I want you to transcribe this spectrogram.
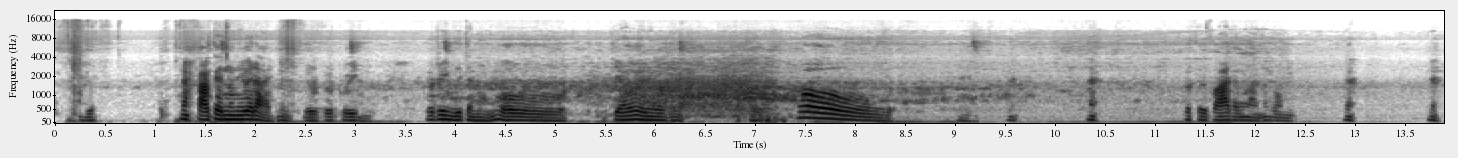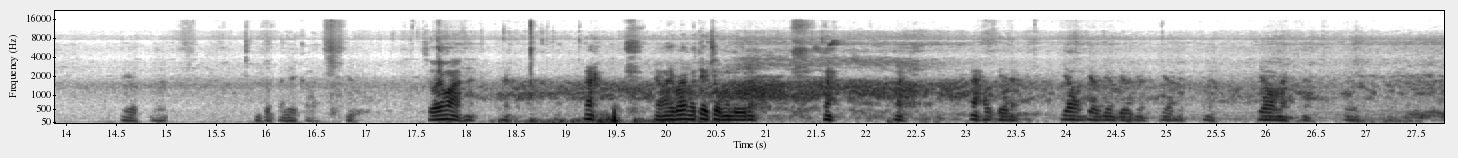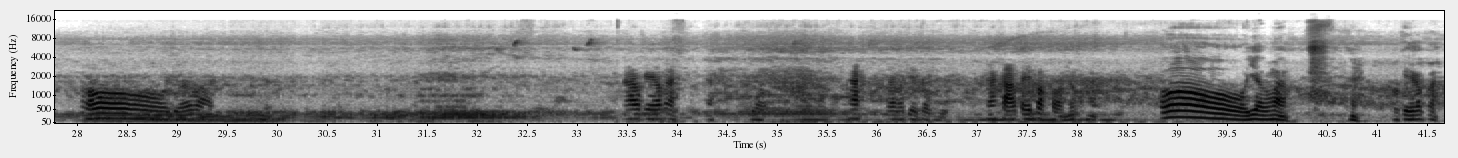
นะกางเต็นท์ตรงนี้ก็ได้นี่รถรถวิ่งรถวิ่งที่ถนนโอ้โเจ๋วเลยนะครับนี่โอ้โหนี่นะนะรถไฟฟ้าทำงานทั้งวันนะนะนี่ครับนี่เป็นบรรยากาศสวยมากนะยังไงไว้มาเที่ยวชมกันดูนะนะนะนะโอเคนะ ยอมยอมยอมยอมยอมยอมนะยอมนะนะโอ้เยอะว่ะอะโอเคครับอะเดี๋ยวอะเรามาเจอตรงอยู่นะกางเต็นท์พักผ่อนนะโอ้เยอะมากอะโอเคครับอะ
